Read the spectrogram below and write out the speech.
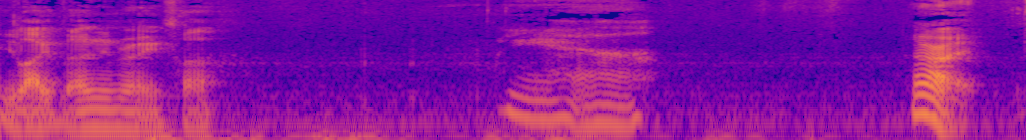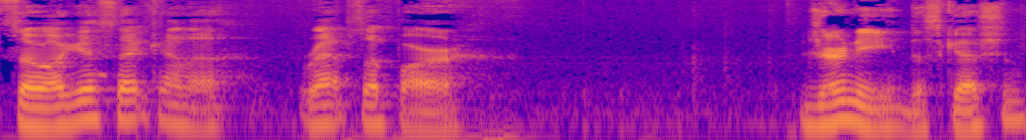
You like the onion rings, huh? Yeah. All right. So I guess that kind of wraps up our journey discussion.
